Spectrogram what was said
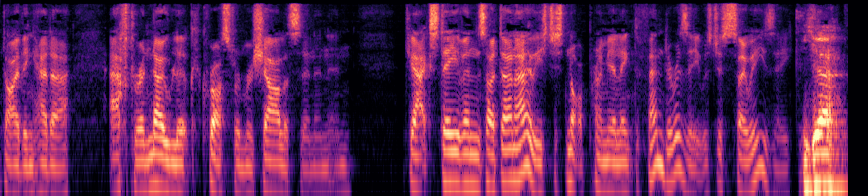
diving header after a no look cross from Richarlison. And, and Jack Stevens, I don't know, he's just not a Premier League defender, is he? It was just so easy. Yeah,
